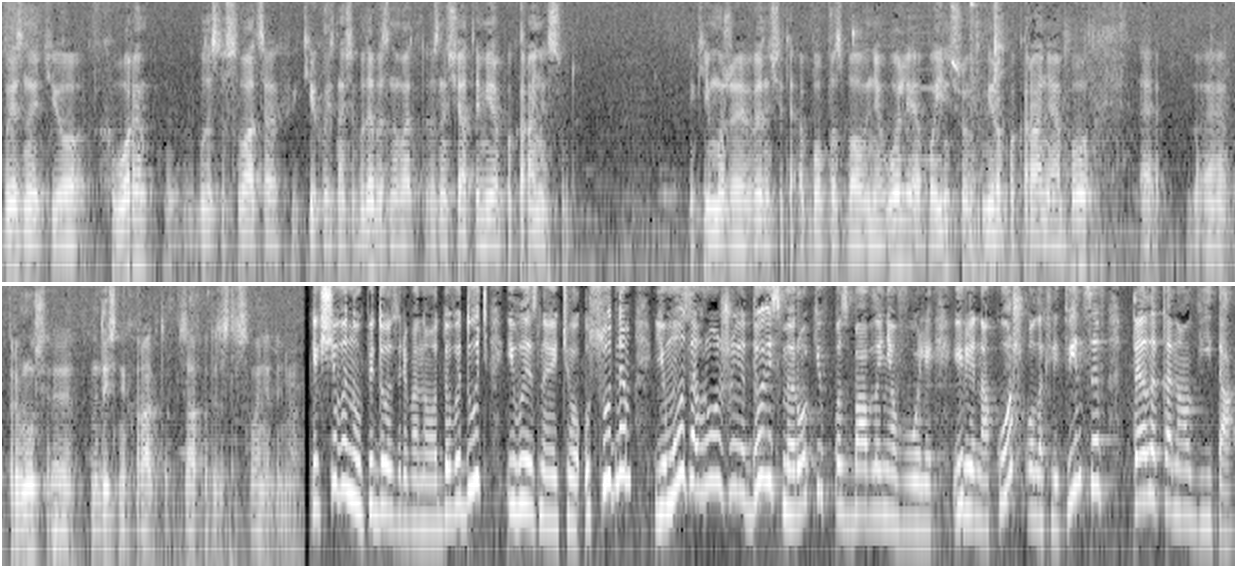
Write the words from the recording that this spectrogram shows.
визнають його хворим, буде стосуватися якихось, значить буде визначати міру покарання суд, який може визначити або позбавлення волі, або іншу міру покарання, або е, примуш е, медичний характер заходу застосування до нього. Якщо вину підозрюваного доведуть і визнають його усудним, йому загрожує до 8 років позбавлення волі. Ірина Корж, Олег Літвінцев, телеканал Віта.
